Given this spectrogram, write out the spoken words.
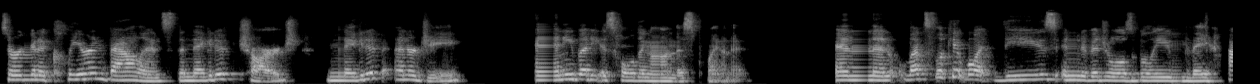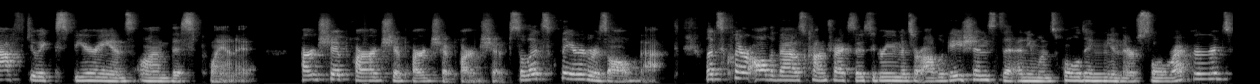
So we're going to clear and balance the negative charge, negative energy anybody is holding on this planet. And then let's look at what these individuals believe they have to experience on this planet hardship, hardship, hardship, hardship. So let's clear and resolve that. Let's clear all the vows, contracts, those agreements, or obligations that anyone's holding in their soul records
